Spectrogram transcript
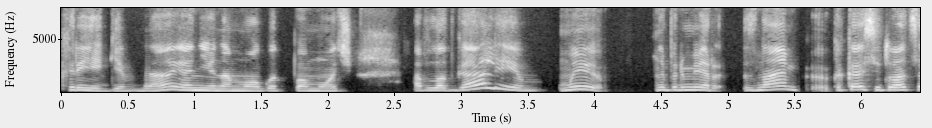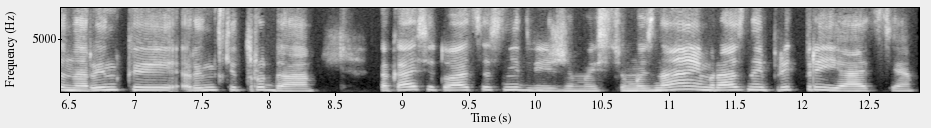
к Риге, да, и они нам могут помочь. А в Латгалии мы, например, знаем, какая ситуация на рынке, рынке труда, какая ситуация с недвижимостью. Мы знаем разные предприятия.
